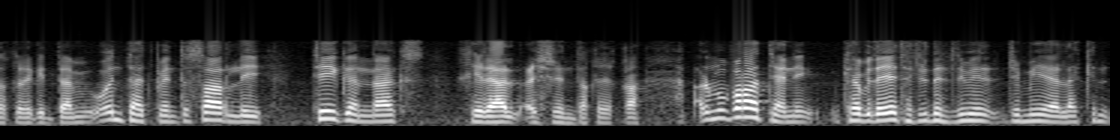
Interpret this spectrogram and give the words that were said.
للتقرير قدامي. وانتهت بانتصار لتيجن ناكس خلال 20 دقيقة. المباراة يعني كبدايتها جدا جميل- جميلة لكن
